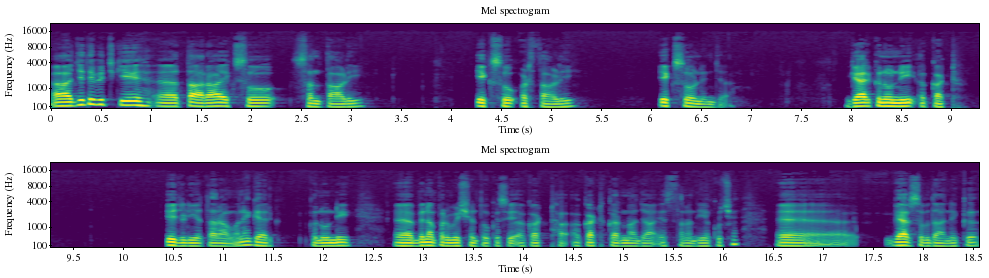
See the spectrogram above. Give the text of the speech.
ਅ, ਜਿਹਦੇ ਵਿੱਚ ਕੀ ਅ, ਧਾਰਾ 147 148 149 ਗੈਰ ਕਾਨੂੰਨੀ ਇਕੱਠ ਇਹ ਜਿਹੜੀਆਂ ਧਾਰਾਵਾਂ ਨੇ ਗੈਰ ਕਾਨੂੰਨੀ ਅ, ਬਿਨਾਂ ਪਰਮਿਸ਼ਨ ਤੋਂ ਕਿਸੇ ਇਕੱਠ ਇਕੱਠ ਕਰਨਾ ਜਾਂ ਇਸ ਤਰ੍ਹਾਂ ਦੀਆਂ ਕੁਝ ਗੈਰ ਸੰਵਿਧਾਨਿਕ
